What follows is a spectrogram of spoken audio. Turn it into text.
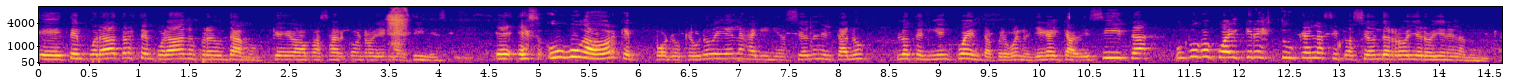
eh, temporada tras temporada nos preguntamos qué va a pasar con Roger Martínez. Eh, es un jugador que, por lo que uno veía en las alineaciones del Cano, lo tenía en cuenta, pero bueno, llega el cabecita. Un poco, ¿cuál crees tú que es la situación de Roger hoy en el América?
